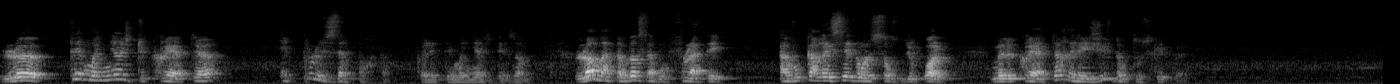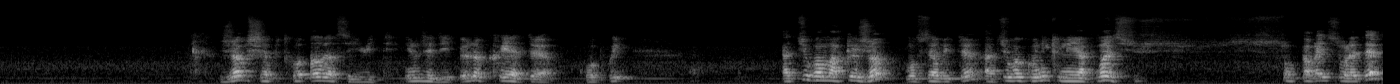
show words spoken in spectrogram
Le témoignage du Créateur est plus important que les témoignages des hommes. L'homme a tendance à vous flatter, à vous caresser dans le sens du poil. Mais le Créateur, il est juste dans tout ce qu'il fait. Job chapitre 1, verset 8. Il nous est dit, le Créateur reprit, As-tu remarqué Job, mon serviteur As-tu reconnu qu'il n'y a point son pareil sur la terre?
